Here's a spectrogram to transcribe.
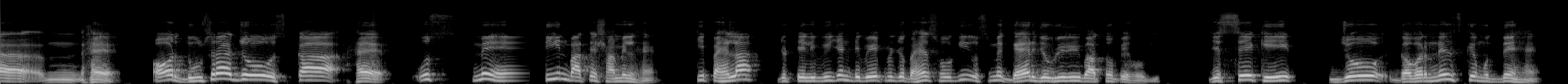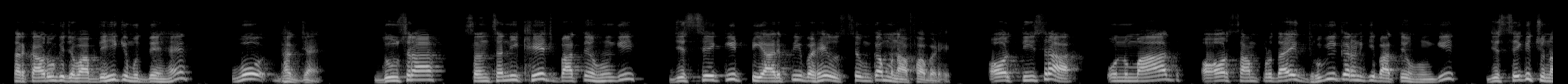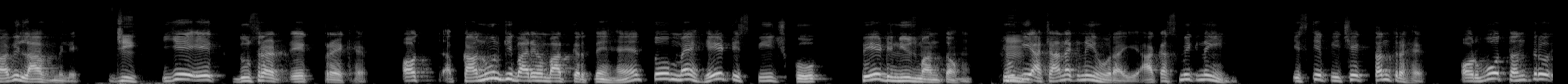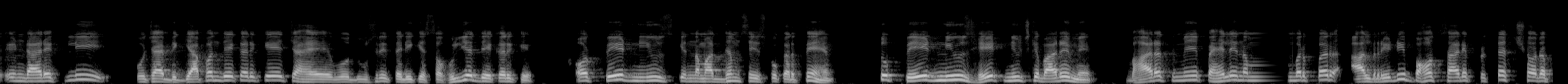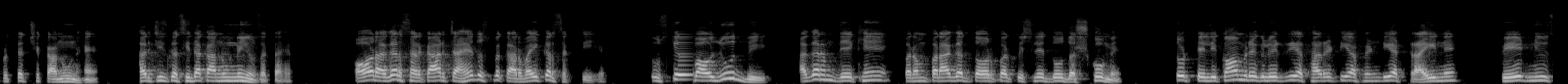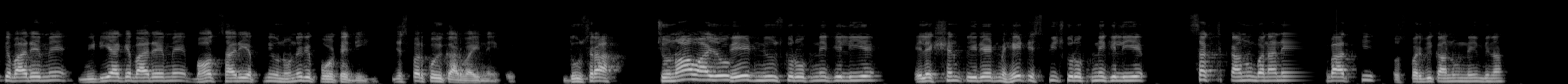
है। और दूसरा जो उसका है, उसमें तीन बातें शामिल हैं कि पहला, जो टेलीविज़न डिबेट में जो बहस होगी, उसमें गैर ज़रूरी बातों पे होगी, जिससे कि जो गवर्नेंस के मुद्दे हैं सरकारों की जवाबदेही के मुद्दे हैं वो ढक जाएँ। दूसरा सनसनीखेज बातें होंगी जिससे कि टीआरपी बढ़े उससे उनका मुनाफा बढ़े। और तीसरा उन्माद और सांप्रदायिक ध्रुवीकरण की बातें होंगी जिससे कि चुनावी लाभ मिले। जी। ये एक दूसरा एक ट्रैक है। और कानून के बारे में बात करते हैं तो मैं हेट स्पीच को पेड न्यूज़ मानता हूँ क्योंकि हम्म। अचानक नहीं हो रहा है आकस्मिक नहीं है। इसके पीछे एक तंत्र है और वो तंत्र इनडायरेक्टली वो चाहे विज्ञापन दे करके, चाहे वो दूसरे तरीके सहूलियत दे करके, और पेड न्यूज़ के माध्यम से इसको करते हैं तो पेड न्यूज़ हेट न्यूज़ के बारे में भारत में पहले नंबर पर ऑलरेडी बहुत सारे प्रत्यक्ष और अप्रत्यक्ष कानून हैं। हर चीज़ का सीधा कानून नहीं हो सकता है। और अगर सरकार चाहे तो उस पर कार्रवाई कर सकती है। उसके बावजूद भी अगर हम देखें परंपरागत तौर पर पिछले दो दशकों में तो telecom regulatory authority of India, TRAI ने पेड न्यूज़ के बारे में, मीडिया के बारे में बहुत सारी अपनी उन्होंने रिपोर्टें दी जिस पर कोई कार्रवाई नहीं हुई। दूसरा, चुनाव आयोग पेड न्यूज़ को रोकने के लिए, इलेक्शन पीरियड में हेट स्पीच को रोकने के लिए सख्त कानून बनाने की बात की, उस पर भी कानून नहीं बना।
